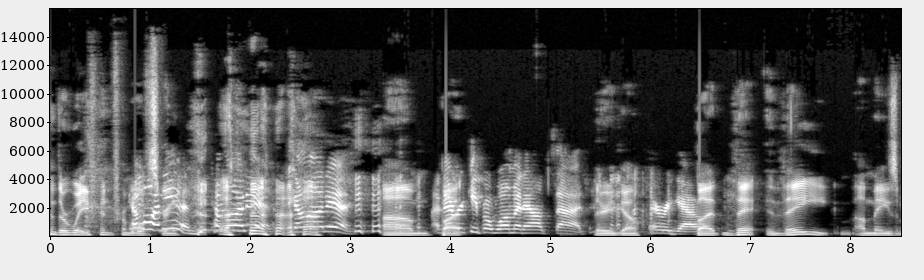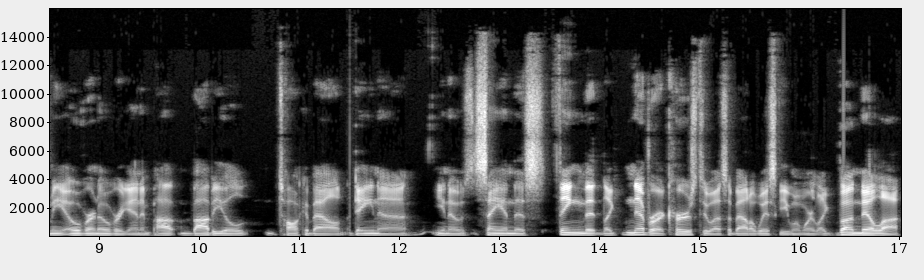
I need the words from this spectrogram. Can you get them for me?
they're waving from Come off on screen. in. Come on in. Come on in. Um, I but never keep a woman outside. there you go. There we go. but they they amaze me over and over again. And Bob, Bobby will talk about Dana, you know, saying this thing that like never occurs to us about a whiskey when we're like vanilla,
